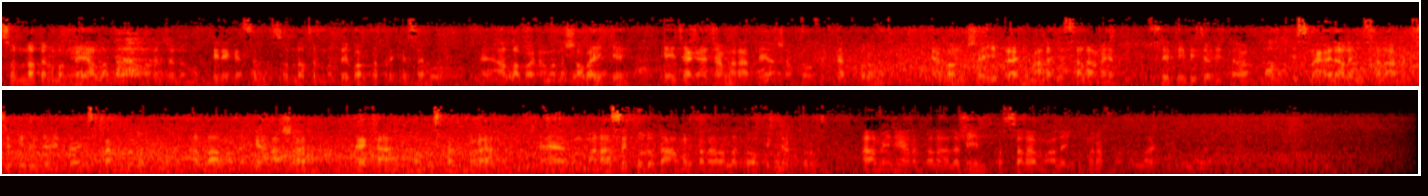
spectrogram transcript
সুন্নতের মধ্যেই আল্লাহ পাক আমাদের জন্য মুক্তি রেখেছেন। সুন্নতের মধ্যেই বরকত রেখেছেন। আহ, আল্লাহ পাক আমাদের সবাইকে এই জায়গায় জামারাতে আসার তৌফিক দান করুন। এবং সেই ইব্রাহিম আলহি সালামের স্মৃতি বিজড়িত ইসমাইল আলহি সালামের স্মৃতি বিজড়িত স্থানগুলো আল্লাহ আমাদেরকে আসা দেখা অবস্থান করা আহ, এবং মানাসেকগুলোতে আমল করার আল্লাহ তৌফিক দান করুন। آمين يا رب العالمين. والسلام عليكم ورحمة الله وبركاته.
